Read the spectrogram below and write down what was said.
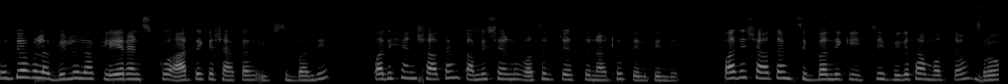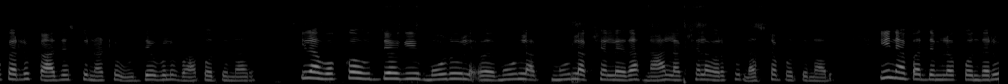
ఉద్యోగుల బిల్లుల క్లియరెన్స్కు ఆర్థిక శాఖ సిబ్బంది పదిహేను శాతం కమిషన్ను వసూలు చేస్తున్నట్లు తెలిపింది. పది శాతం సిబ్బందికి ఇచ్చి మిగతా మొత్తం బ్రోకర్లు కాజేస్తున్నట్లు ఉద్యోగులు వాపోతున్నారు. ఇలా ఒక్కో ఉద్యోగి మూడు మూడు లక్ష మూడు లక్షలు లేదా నాలుగు లక్షల వరకు నష్టపోతున్నారు. ఈ నేపథ్యంలో కొందరు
